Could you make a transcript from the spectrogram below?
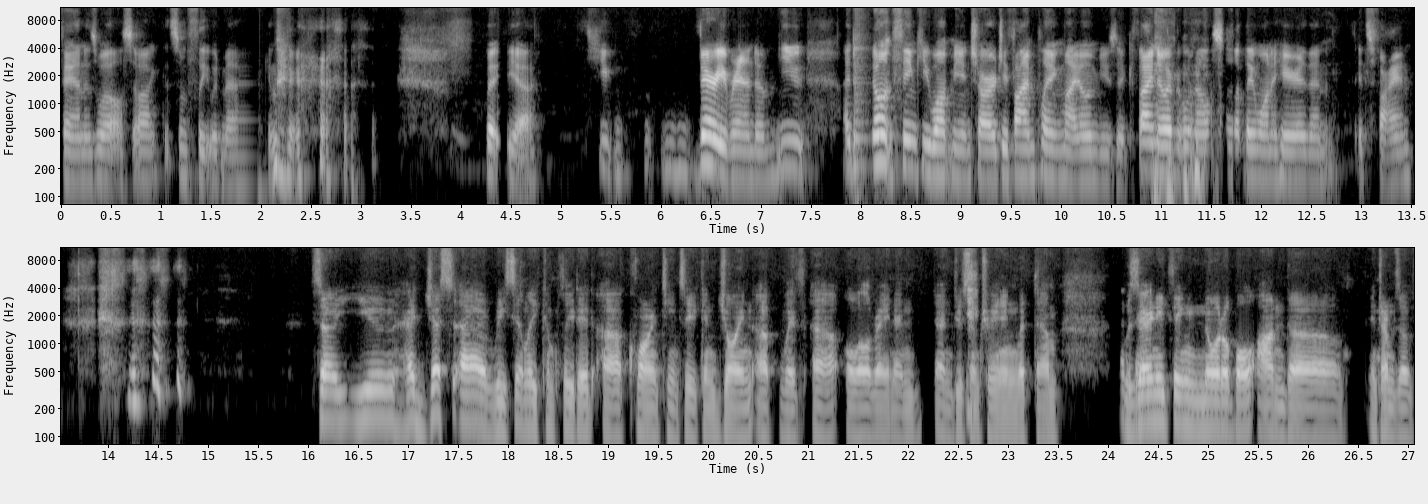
fan as well. So I get some Fleetwood Mac in there. but yeah, you, very random. You, I don't think you want me in charge if I'm playing my own music. If I know everyone else and what they want to hear, then it's fine. So you had just uh, recently completed uh, quarantine, so you can join up with uh, OL Reign and and do some training with them. Was there anything notable on the in terms of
